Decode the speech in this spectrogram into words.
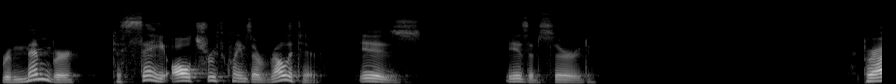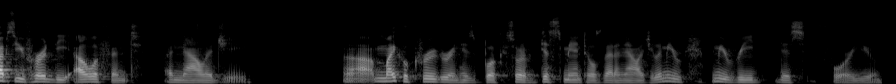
remember to say all truth claims are relative is, is absurd. Perhaps you've heard the elephant analogy. Uh, Michael Kruger, in his book, sort of dismantles that analogy. Let me, let me read this for you.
